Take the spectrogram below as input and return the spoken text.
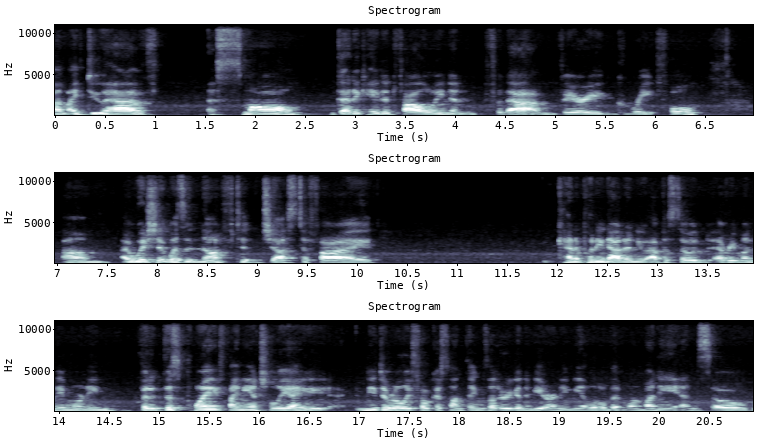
Um, I do have a small dedicated following, and for that, I'm very grateful. Um, I wish it was enough to justify kind of putting out a new episode every Monday morning. But at this point, financially, I need to really focus on things that are going to be earning me a little bit more money. And so,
